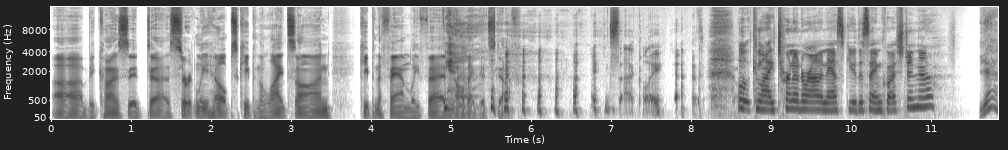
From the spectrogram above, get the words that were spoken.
uh, because it uh, certainly helps keeping the lights on, keeping the family fed, and all that good stuff. exactly. well, can I turn it around and ask you the same question now? Yeah,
